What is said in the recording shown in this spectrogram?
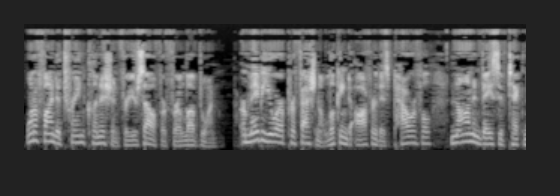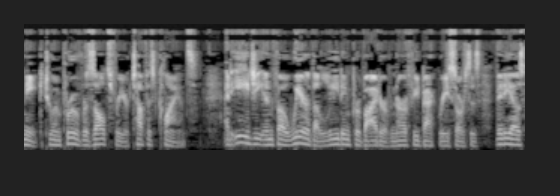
Want to find a trained clinician for yourself or for a loved one? Or maybe you are a professional looking to offer this powerful, non-invasive technique to improve results for your toughest clients. At EEG Info, we are the leading provider of neurofeedback resources, videos,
